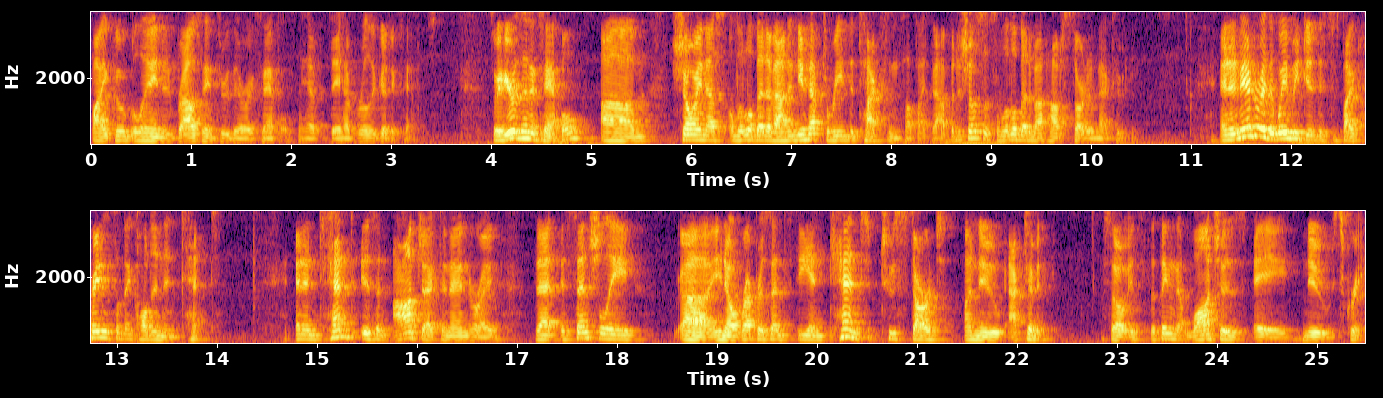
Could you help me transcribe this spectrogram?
by Googling and browsing through their examples. They have, they have really good examples. So here's an example um, showing us a little bit about, and you'd have to read the text and stuff like that, but it shows us a little bit about how to start an activity. And in Android, the way we do this is by creating something called an intent. An intent is an object in Android that essentially uh, you know, represents the intent to start a new activity. So it's the thing that launches a new screen.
